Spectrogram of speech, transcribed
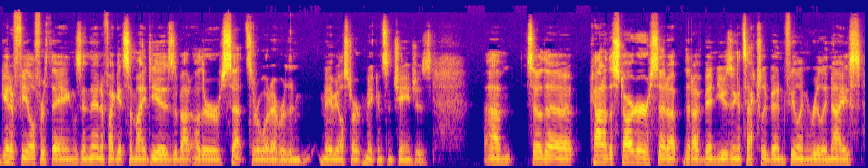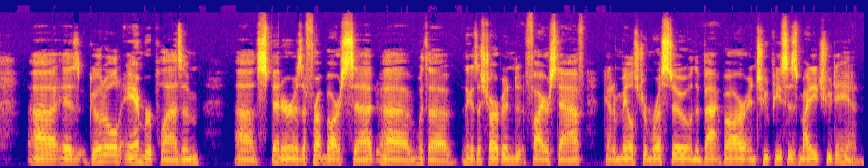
get a feel for things. And then if I get some ideas about other sets or whatever, then maybe I'll start making some changes. Um, so the kind of the starter setup that I've been using, it's actually been feeling really nice, uh, is good old Amberplasm. Uh, spinner as a front bar set uh, with a, I think it's a sharpened fire staff. Got a Maelstrom Resto on the back bar and two pieces Mighty Chudan.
